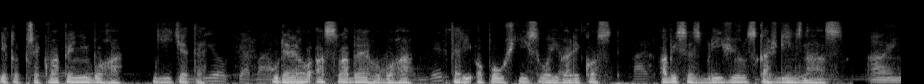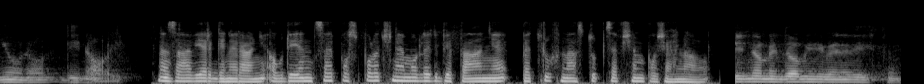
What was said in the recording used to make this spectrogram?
Je to překvapení Boha, dítěte, chudého a slabého Boha, který opouští svoji velikost, aby se zblížil s každým z nás. Na závěr generální audience po společné modlitbě páně Petrův nástupce všem požehnal. In nomen Domini benedictum.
